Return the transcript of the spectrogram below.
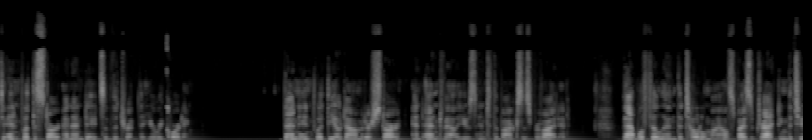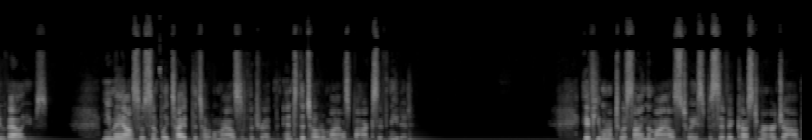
to input the start and end dates of the trip that you're recording. Then input the odometer start and end values into the boxes provided. That will fill in the total miles by subtracting the two values. You may also simply type the total miles of the trip into the total miles box if needed. If you want to assign the miles to a specific customer or job,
